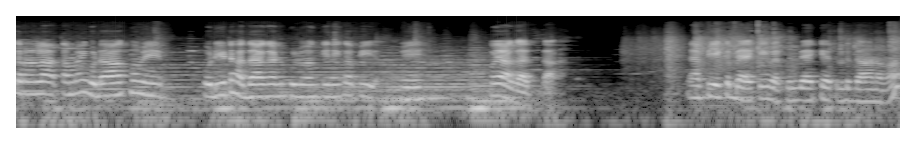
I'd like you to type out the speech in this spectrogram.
කරලා තමයි ගොඩාක්ම මේ පොඩියට හදාගන්න පුළුවන් කියන එක අපි මේ හොයාගත්තා. දැන් අපි ඒක බෑග් එකේ වැකුම් බෑග් එක ඇතුළට දානවා.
